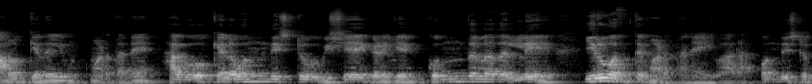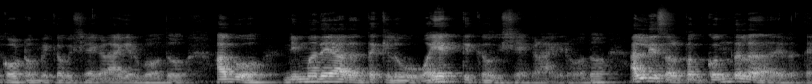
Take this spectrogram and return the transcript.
ಆರೋಗ್ಯದಲ್ಲಿ ಉಂಟು ಮಾಡ್ತಾನೆ. ಹಾಗೂ ಕೆಲವೊಂದಿಷ್ಟು ವಿಷಯಗಳಿಗೆ ಗೊಂದಲದಲ್ಲಿ ಇರುವಂತೆ ಮಾಡ್ತಾನೆ ಈ ವಾರ. ಒಂದಿಷ್ಟು ಕೌಟುಂಬಿಕ ವಿಷಯಗಳಾಗಿರ್ಬೋದು, ಹಾಗೂ ನಿಮ್ಮದೇ ಆದಂಥ ಕೆಲವು ವೈಯಕ್ತಿಕ ವಿಷಯಗಳಾಗಿರ್ಬೋದು. ಅಲ್ಲಿ ಸ್ವಲ್ಪ ಗೊಂದಲ ಇರುತ್ತೆ.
